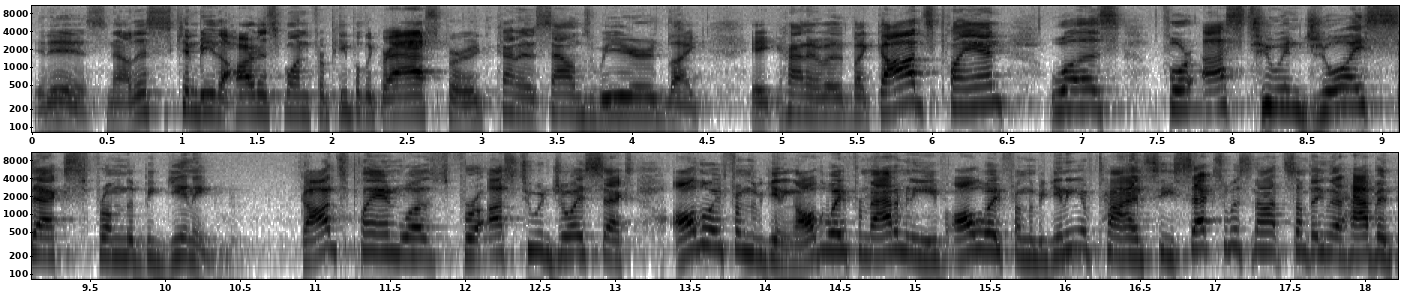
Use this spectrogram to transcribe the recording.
It is. Now, this can be the hardest one for people to grasp, or it kind of sounds weird, like it kind of, but God's plan was for us to enjoy sex from the beginning. God's plan was for us to enjoy sex all the way from the beginning, all the way from Adam and Eve, all the way from the beginning of time. See, sex was not something that happened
